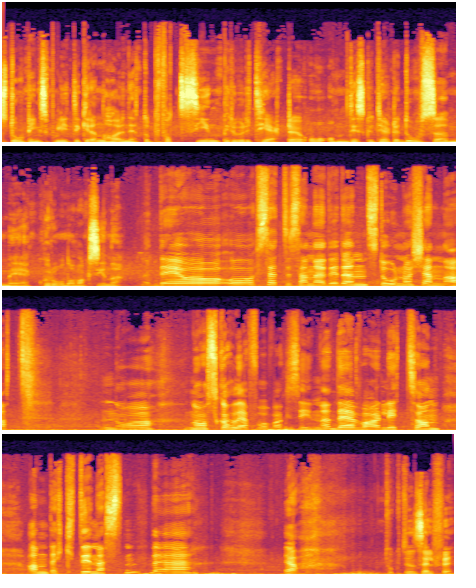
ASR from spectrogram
Stortingspolitikeren har nettopp fått sin prioriterte og omdiskuterte dose med koronavaksine. Det å, å sette seg ned i den stolen og kjenne at nå, nå skal jeg få vaksine, det var litt sånn andektig nesten. Det ja. Tok du en selfie?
